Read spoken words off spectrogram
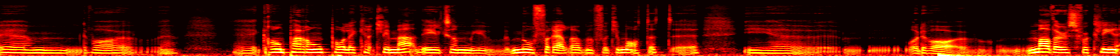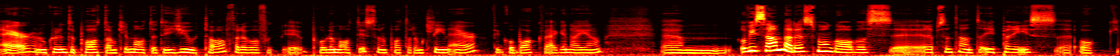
Eh, det var eh, Eh, Grand-parents pour le climat, det är liksom eh, morföräldrar för klimatet. Eh, I, och det var Mothers for Clean Air, de kunde inte prata om klimatet i Utah för det var problematiskt så de pratade om Clean Air, fick gå bakvägen därigenom. Ehm, och vi samlades, många av oss representanter i Paris och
